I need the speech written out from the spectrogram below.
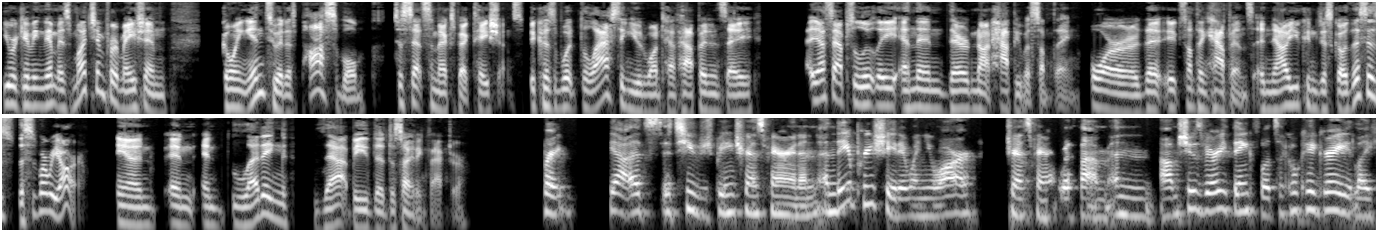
you were giving them as much information going into it as possible to set some expectations. Because what the last thing you'd want to have happen and say yes absolutely and then they're not happy with something or that it, something happens and now you can just go this is this is where we are and and and letting that be the deciding factor. Right. Yeah, it's it's huge being transparent and and they appreciate it when you are transparent with them. And um, she was very thankful. It's like, okay, great. Like,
